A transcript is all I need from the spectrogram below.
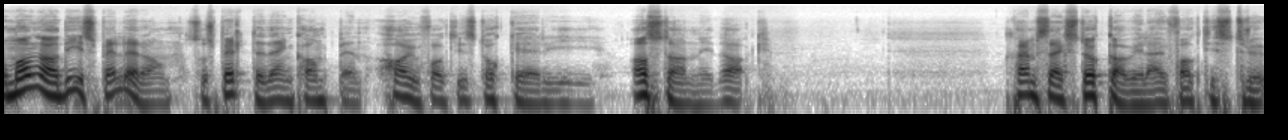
Og mange av de spillerne som spilte den kampen, har jo faktisk dere i avstanden i dag. Fem-seks stykker, vil jeg faktisk tro.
